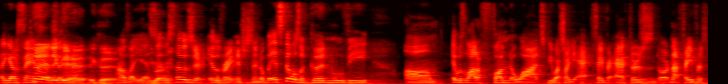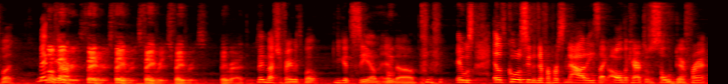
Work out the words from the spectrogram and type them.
Like you know what I'm saying. yeah, So they could have, they could. I was like, yeah. So You're it was, it was it was very interesting though. But it still was a good movie. Um, it was a lot of fun to watch. You watch all your favorite actors, or not favorites, but maybe no favorites, favorites, favorites, favorites, favorites, favorite actors. maybe not your favorites, but you get to see them, and uh, it was it was cool to see the different personalities. Like all the characters are so different.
